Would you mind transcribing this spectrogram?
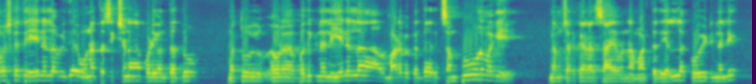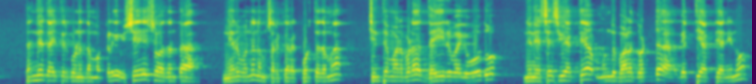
ಅವಶ್ಯಕತೆ ಏನೆಲ್ಲವೂ ಇದೆ, ಉನ್ನತ ಶಿಕ್ಷಣ ಪಡೆಯುವಂಥದ್ದು ಮತ್ತು ಅವರ ಬದುಕಿನಲ್ಲಿ ಏನೆಲ್ಲ ಅವ್ರು ಮಾಡಬೇಕಂತ ಅದಕ್ಕೆ ಸಂಪೂರ್ಣವಾಗಿ ನಮ್ಮ ಸರ್ಕಾರ ಸಹಾಯವನ್ನು ಮಾಡ್ತದೆ ಎಲ್ಲ ಕೋವಿಡ್ನಲ್ಲಿ ತಂದೆ ತಾಯಿ ತಿರ್ಕೊಂಡಂಥ ಮಕ್ಕಳಿಗೆ ವಿಶೇಷವಾದಂಥ ನೆರವನ್ನು ನಮ್ಮ ಸರ್ಕಾರ ಕೊಡ್ತದಮ್ಮ ಚಿಂತೆ ಮಾಡಬೇಡ ಧೈರ್ಯವಾಗಿ ಓದು. ನೀನು ಯಶಸ್ವಿ ಆಗ್ತೀಯ? ಮುಂದೆ ಭಾಳ ದೊಡ್ಡ ವ್ಯಕ್ತಿ ಆಗ್ತೀಯ ನೀನು?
